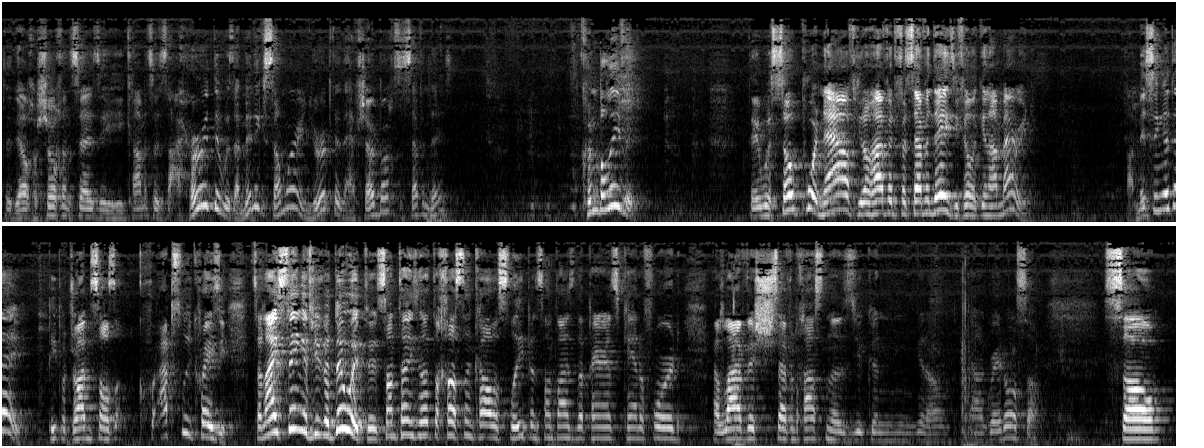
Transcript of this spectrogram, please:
The El Shochan says he, he comments says, I heard there was a minig somewhere in Europe that have Sheva Brachas for seven days. Couldn't believe it. They were so poor. Now, if you don't have it for seven days, you feel like you're not married. I'm missing a day. People drive themselves absolutely crazy. It's a nice thing if you could do it. Sometimes you let the chassan call asleep, and sometimes the parents can't afford a lavish seven chasnas. You can, you know, downgrade also. So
